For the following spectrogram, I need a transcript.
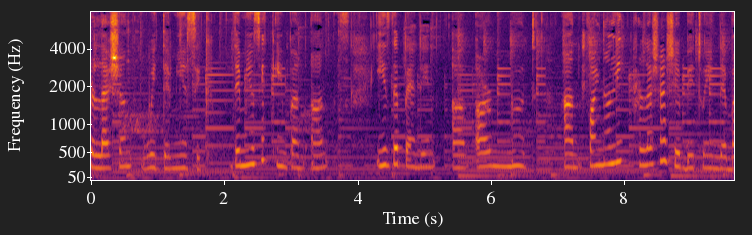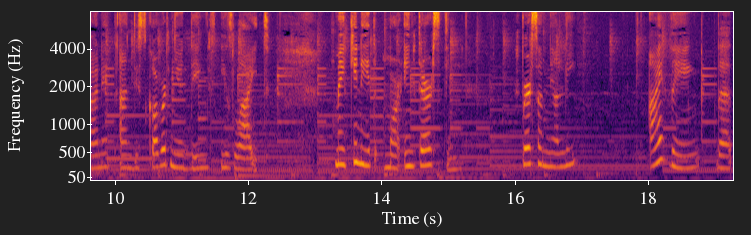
relation with the music. The music impact on us is dependent of our mood. And finally, relationship between the banned and discovered new things is light, making it more interesting. Personally, I think that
